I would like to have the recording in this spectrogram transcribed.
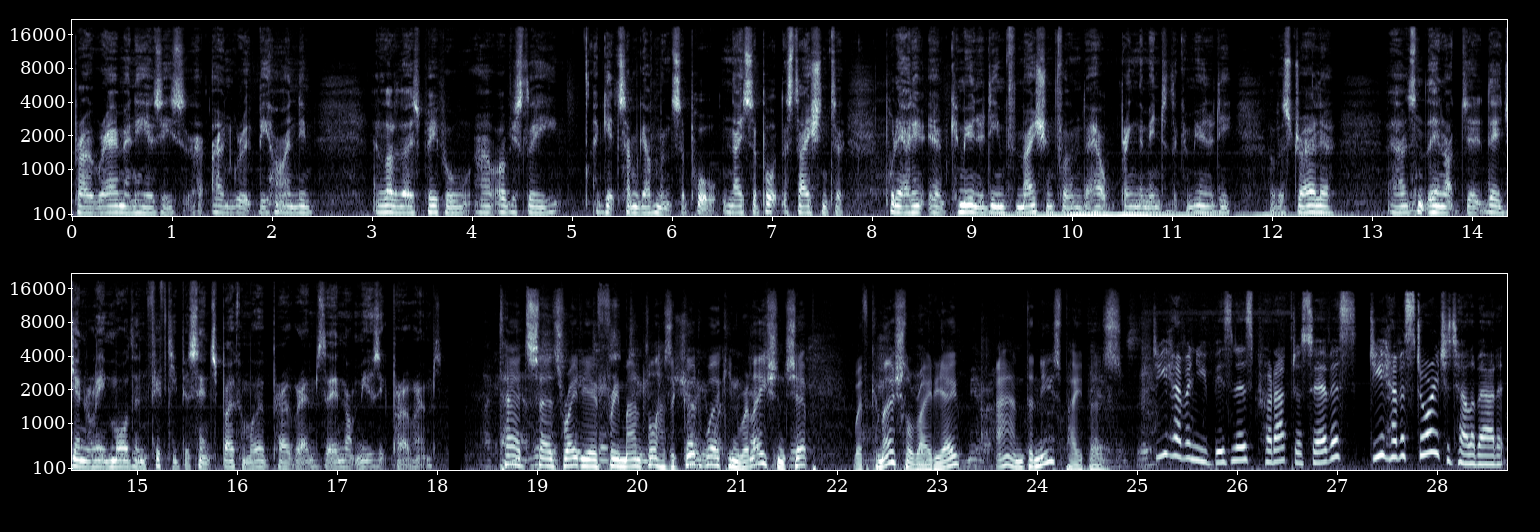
program, and he has his own group behind him. And a lot of those people uh, obviously get some government support, and they support the station to put out uh, community information for them to help bring them into the community of Australia. Uh, they're not. They're generally more than fifty percent spoken word programs. They're not music programs. Ted says Radio Fremantle has a good working relationship with commercial radio and the newspapers. Do you have a new business, product, or service? Do you have a story to tell about it?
